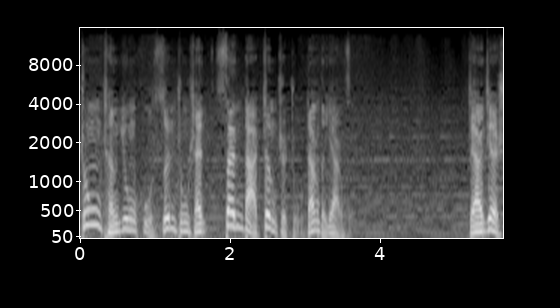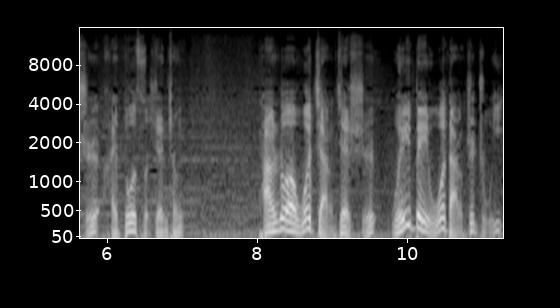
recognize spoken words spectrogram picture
忠诚拥护孙中山三大政治主张的样子。蒋介石还多次宣称：“倘若我蒋介石违背我党之主义，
